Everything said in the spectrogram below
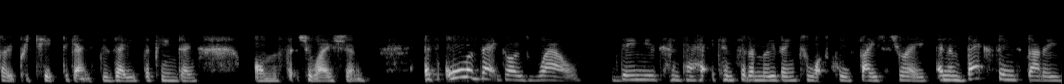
to protect against disease depending on the situation. If all of that goes well, then you can consider moving to what's called phase three. And in vaccine studies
